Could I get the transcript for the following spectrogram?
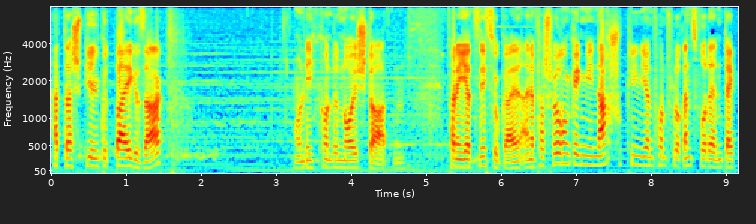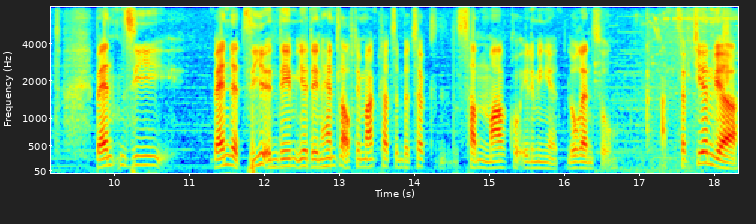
Hat das Spiel Goodbye gesagt. Und ich konnte neu starten. Fand ich jetzt nicht so geil. Eine Verschwörung gegen die Nachschublinien von Florenz wurde entdeckt. Beenden Sie, beendet sie, indem ihr den Händler auf dem Marktplatz im Bezirk San Marco eliminiert. Lorenzo. Akzeptieren wir.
